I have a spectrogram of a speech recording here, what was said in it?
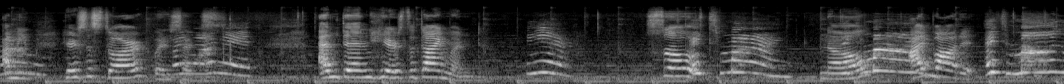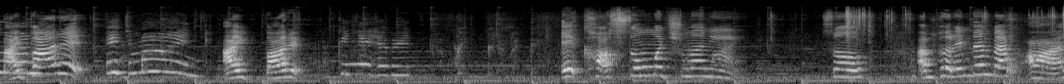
I mean, here's the star. Wait a I second. want it. And then here's the diamond. Yeah. So, It's mine. no, it's mine. I bought it. It's mine, I bought it. It's mine. I bought it. Can I have it? It costs so much money. So I'm putting them back on.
